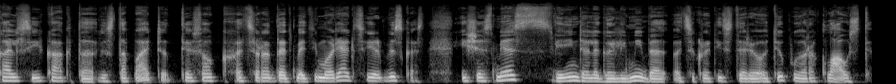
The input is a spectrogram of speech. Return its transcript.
kalsi į kaktą vis tą patį, tiesiog atsiranda atmetimo reakcija ir viskas. Iš esmės, vienintelė galimybė atsikratyti stereotipų yra klausti.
